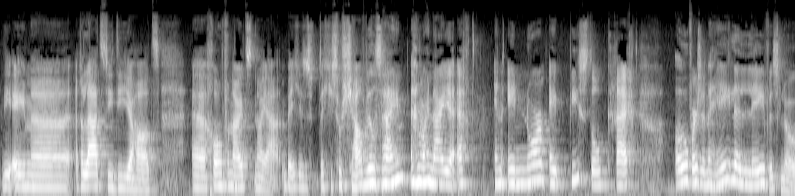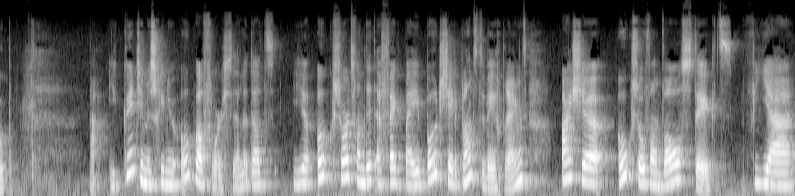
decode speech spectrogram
die ene relatie die je had? Uh, gewoon vanuit, nou ja, een beetje dat je sociaal wil zijn. En waarna je echt een enorm epistel krijgt over zijn hele levensloop. Nou, je kunt je misschien nu ook wel voorstellen dat je ook soort van dit effect bij je potentiële klanten teweeg brengt. Als je ook zo van wal steekt via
